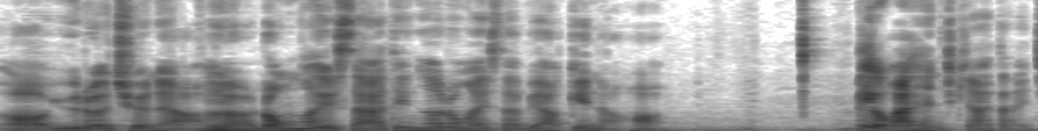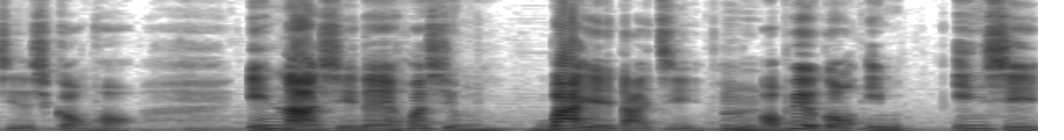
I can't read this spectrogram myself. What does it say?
哦娱乐圈的也好啦嗯，拢会使，顶好拢会使，不要紧啦吼。你有发现一件代志，就是讲吼，因若是呢发生歹的代志，嗯哦，譬如讲因因是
